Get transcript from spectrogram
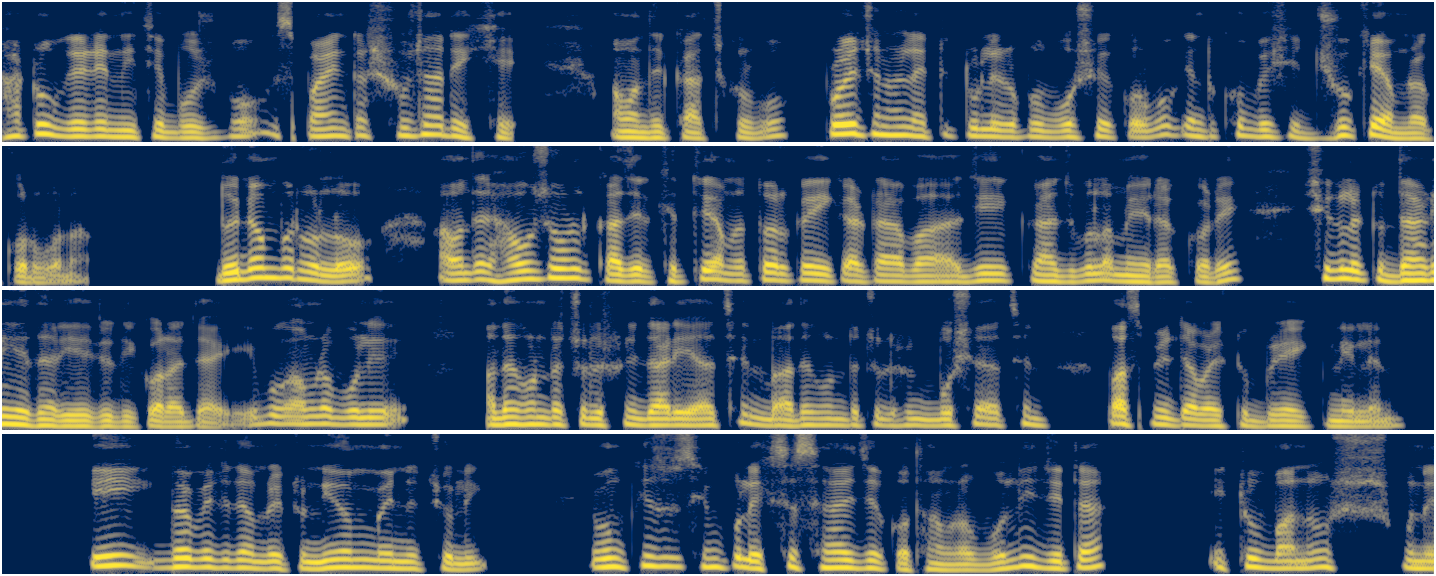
হাঁটু গেড়ে নিচে বসবো, স্পাইনটা সোজা রেখে আমাদের কাজ করব। প্রয়োজন হলে একটা টুলের উপর বসে করব কিন্তু খুব বেশি ঝুঁকে আমরা করব না। দুই নম্বর হলো আমাদের হাউসহোল্ড কাজের ক্ষেত্রে আমরা তরকারি কাটা বা যে কাজগুলো মেয়েরা করে সেগুলো একটু দাঁড়িয়ে, দাঁড়িয়ে যদি করা যায় এবং আমরা বলি ০.৫ ঘণ্টা ৪০ মিনিট দাঁড়িয়ে আছেন বা আধা ঘণ্টা ৪০ মিনিট বসে আছেন, পাঁচ মিনিট আবার একটু ব্রেক নিলেন। এইভাবে যদি আমরা একটু নিয়ম মেনে চলি এবং কিছু সিম্পল এক্সারসাইজের কথা আমরা বলি যেটা একটু মানুষ মানে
